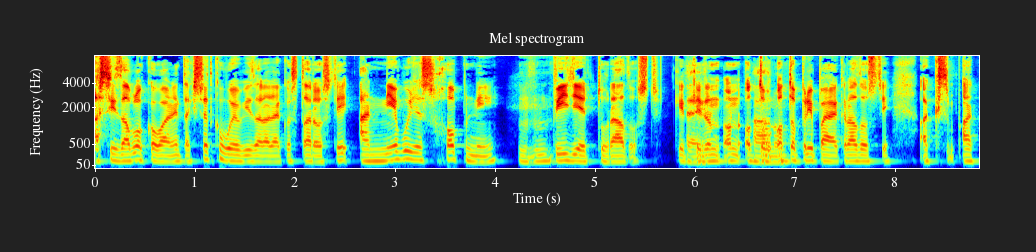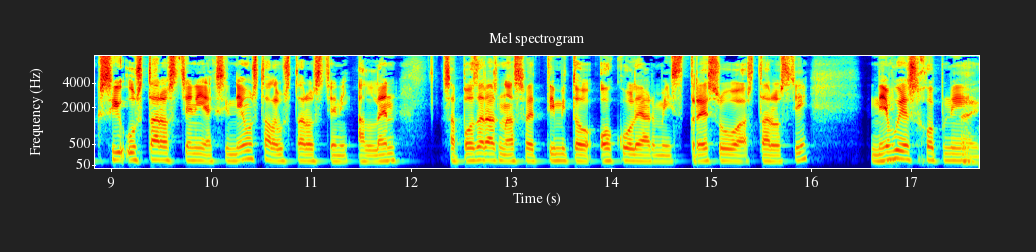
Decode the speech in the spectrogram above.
a si zablokovaný, tak všetko bude vyzerať ako starosti a nebude schopný mm-hmm. vidieť tú radosť. Keď, keď on, on, on, to, on to pripája k radosti. Ak, ak si ustarostený, ak si neustále ustarostený a len sa pozeráš na svet týmito okuliarmi stresu a starosti, nebude schopný Hej.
